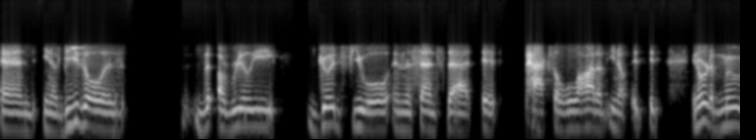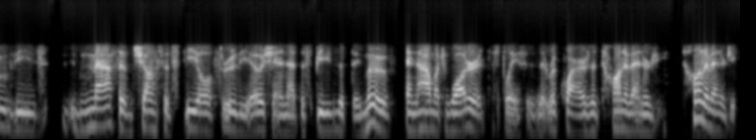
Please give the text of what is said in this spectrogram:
and you know diesel is the, a really good fuel in the sense that it packs a lot of you know it, it in order to move these massive chunks of steel through the ocean at the speeds that they move and how much water it displaces, it requires a ton of energy, ton of energy.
